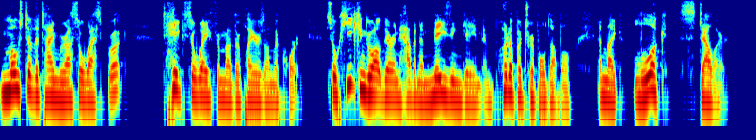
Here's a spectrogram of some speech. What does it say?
most of the time Russell Westbrook takes away from other players on the court. So he can go out there and have an amazing game and put up a triple double and like look stellar.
